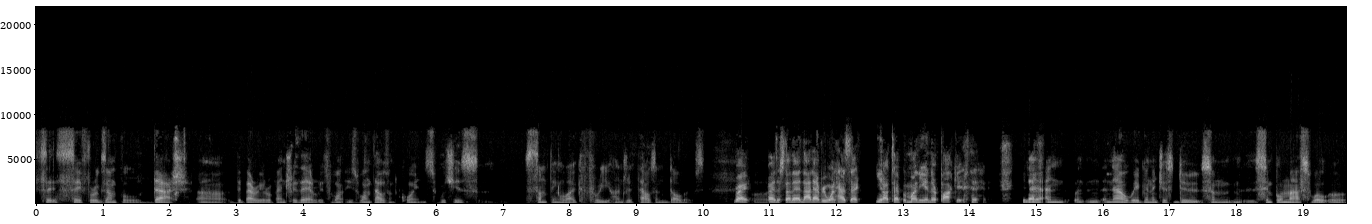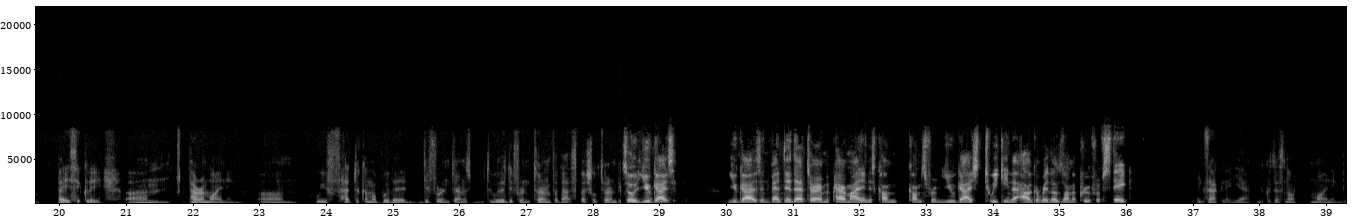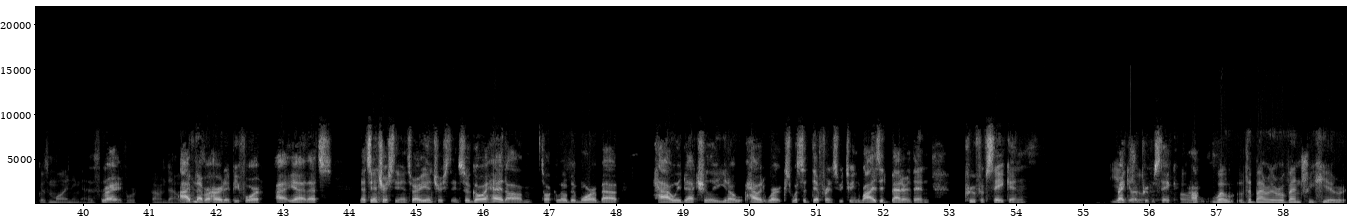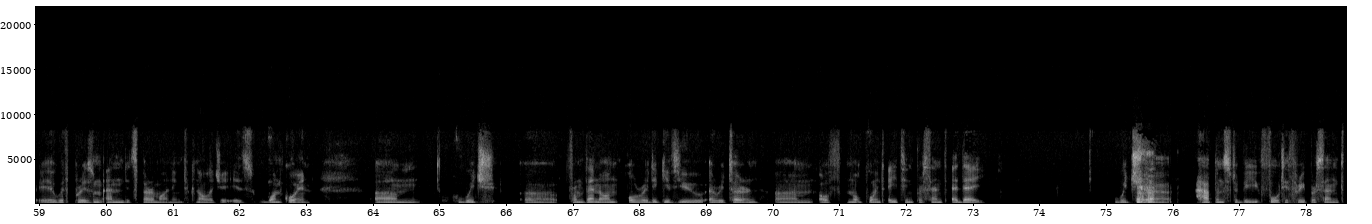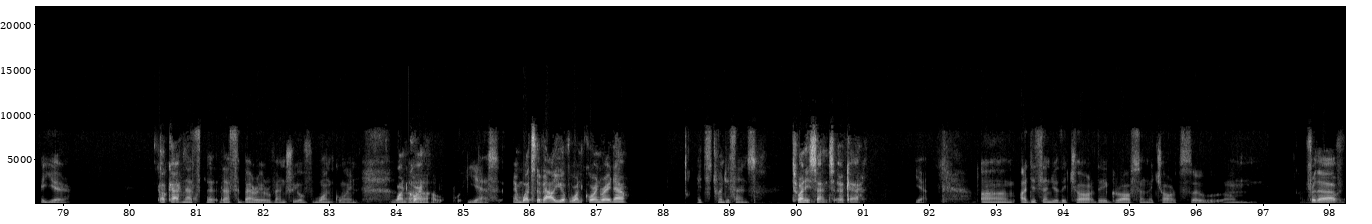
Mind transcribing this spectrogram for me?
Say, say for example, Dash, uh, the barrier of entry there is one is one thousand coins, which is something like three hundred thousand dollars. Right. Uh, I understand that. Not everyone has that, you know, type of money in their pocket. you know. Yeah, and n- now we're gonna just do some simple maths. Well, uh, basically, um, paramining. Um, we've had to come up with a different terms with a different term for that special term. So you guys, you guys invented that term. The paramining is come comes from you guys tweaking the algorithms on the proof of stake. exactly, yeah, because it's not mining. Because mining, as, Right. we've found out, I've never heard it before. Uh, yeah, that's that's interesting. It's very interesting. So go ahead, um, talk a little bit more about how it actually, you know, how it works. What's the difference between? Why is it better than proof of stake and yeah, regular sure. proof of stake? Uh, Uh-huh. well, the barrier of entry here uh, with PRIZM and its paramining technology is one coin, um, which uh, from then on already gives you a return um, of 0.18% a day, which Mhm. uh, happens to be 43% a year. Okay, And that's the that's the barrier of entry of one coin. one coin. Uh, yes, and what's the value of one coin right now? it's 20 cents. Twenty cents. Okay. Yeah. Um, I did send you the chart, the graphs and the charts. So um, For the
